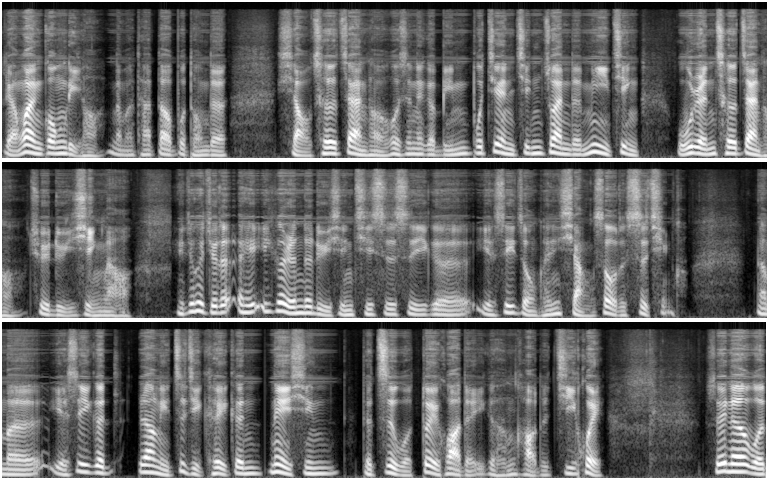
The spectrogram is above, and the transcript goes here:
两万公里哈，那么他到不同的小车站哈，或是那个名不见经传的秘境无人车站哈，去旅行了哈，你就会觉得，哎，一个人的旅行其实是一个，也是一种很享受的事情哈。那么也是一个让你自己可以跟内心的自我对话的一个很好的机会。所以呢，我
